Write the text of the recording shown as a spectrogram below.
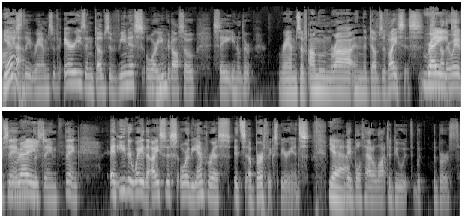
Yeah. obviously rams of Aries and doves of Venus, or Mm-hmm. you could also say, you know, the rams of Amun Ra and the doves of Isis. It's Right, Another way of saying the- the same thing. And either way, the Isis or the Empress, it's a birth experience. Yeah, They both had a lot to do with, with the birth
